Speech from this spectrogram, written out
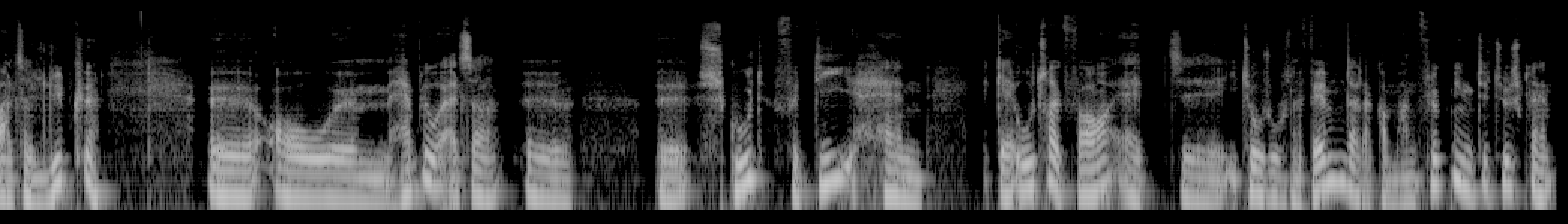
Walter Lübke. Øh, og øh, han blev altså øh, øh, skudt, fordi han gav udtryk for, at øh, i 2015, da der kom mange flygtninge til Tyskland,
